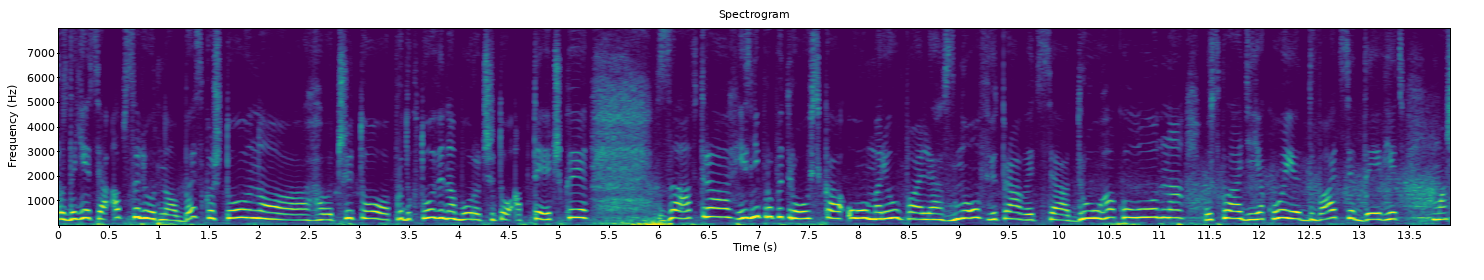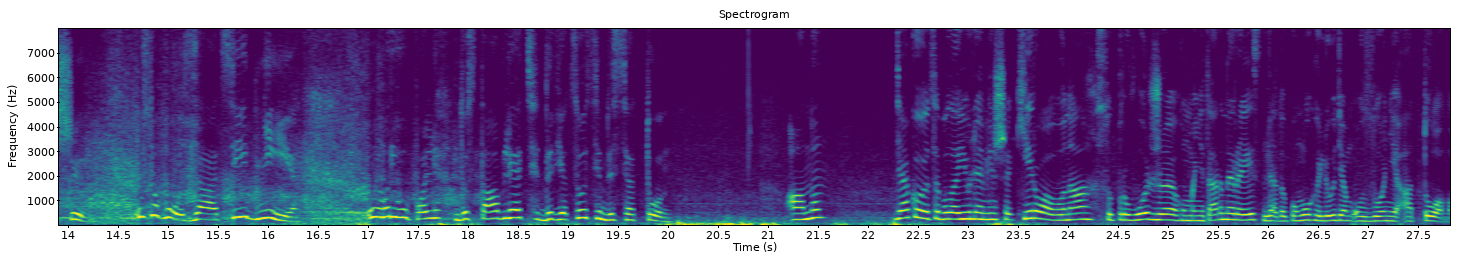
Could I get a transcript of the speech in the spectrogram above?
роздається абсолютно безкоштовно, чи то продуктові набори, чи то аптечки. Завтра із Дніпропетровська у Маріуполь знов відправиться друга колона, у складі якої 29 машин. Усього за ці дні у Маріуполь доставлять 970 тонн. Анно, Дякую. Це була Юлія Мішакірова. Вона супроводжує гуманітарний рейс для допомоги людям у зоні АТО.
